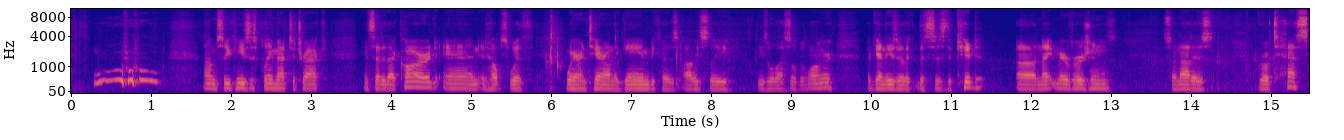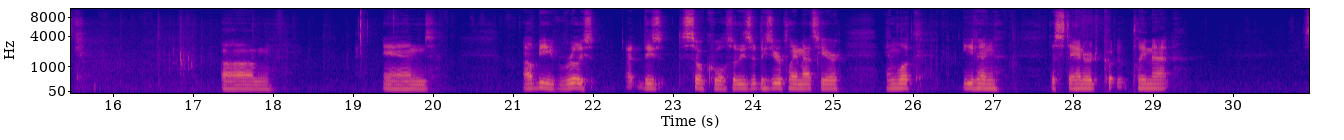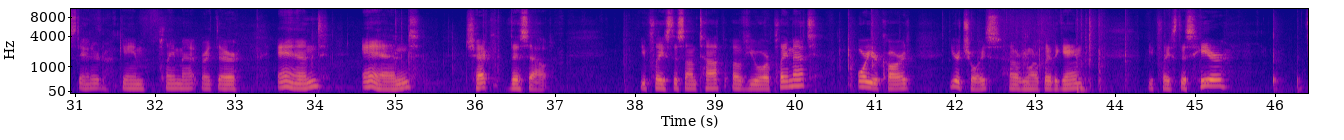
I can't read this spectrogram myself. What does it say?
Um, so you can use this playmat to track instead of that card, and it helps with wear and tear on the game because obviously these will last a little bit longer. Again, these are the, this is the kid uh, nightmare versions, so not as grotesque. Um, and I'll be really uh, these so cool. So these are these are your playmats here, and look, even the standard playmat standard game playmat right there. And, and, check this out. You place this on top of your playmat or your card, your choice, however you want to play the game. You place this here,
